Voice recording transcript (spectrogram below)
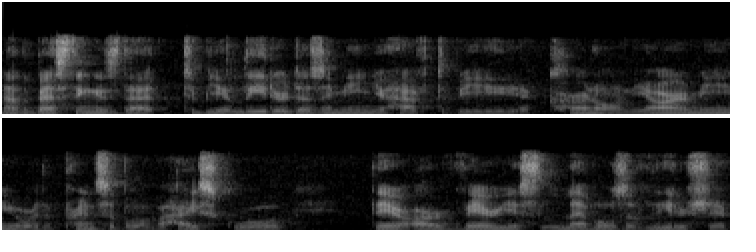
Now, the best thing is that to be a leader doesn't mean you have to be a colonel in the army or the principal of a high school. There are various levels of leadership.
